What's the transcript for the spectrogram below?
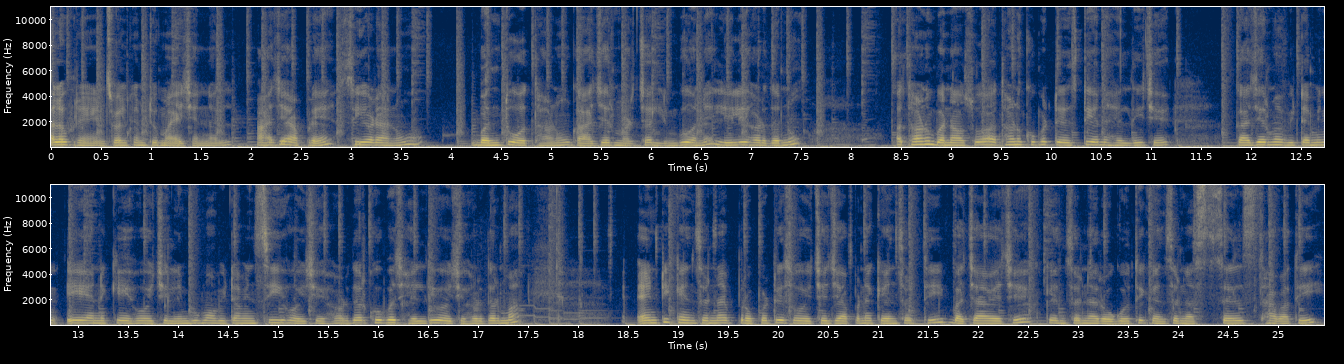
Hello friends welcome to my channel આજે આપણે શિયાળાનું બનતું અથાણું, ગાજર, મરચાં, લીંબુ અને લીલી હળદરનું અથાણું બનાવશું. આ અથાણું ખૂબ જ ટેસ્ટી અને હેલ્ધી છે. ગાજરમાં વિટામિન એ અને કે હોય છે, લીંબુમાં વિટામિન સી હોય છે, હળદર ખૂબ જ હેલ્ધી હોય છે. હળદરમાં એન્ટી કેન્સરના પ્રોપર્ટીસ હોય છે જે આપણને કેન્સરથી બચાવે છે કેન્સરના રોગોથી કેન્સરના સેલ્સ થવાથી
